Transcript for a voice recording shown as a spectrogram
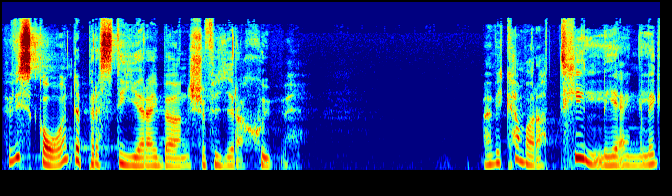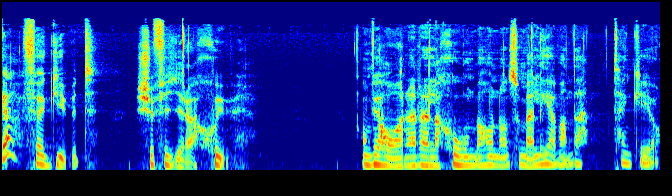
För vi ska inte prestera i bön 24-7. Men vi kan vara tillgängliga för Gud 24-7. Om vi har en relation med honom som är levande, tänker jag.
